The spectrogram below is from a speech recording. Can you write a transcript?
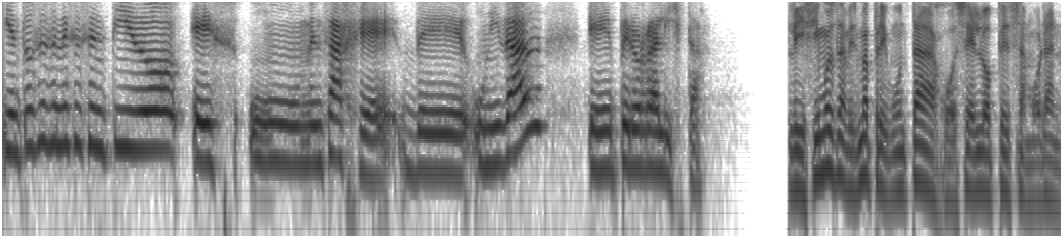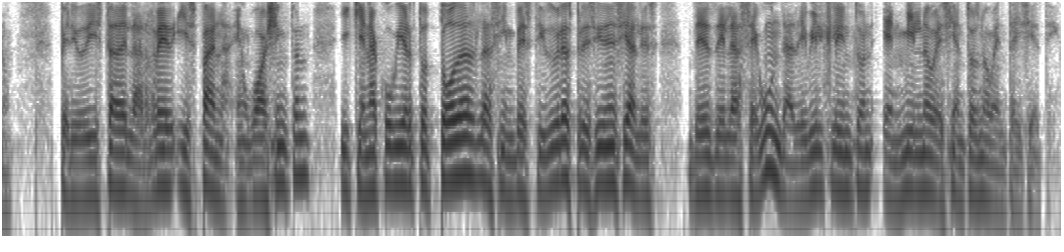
entonces en ese sentido es un mensaje de unidad, eh, pero realista. Le hicimos la misma pregunta a José López Zamorano, periodista de la Red Hispana en Washington y quien ha cubierto todas las investiduras presidenciales desde la segunda de Bill Clinton en 1997.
